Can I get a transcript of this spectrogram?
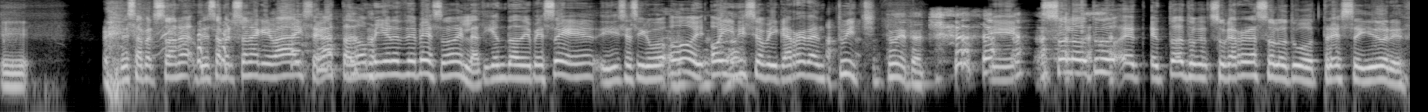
Eh, De esa persona, de esa persona que va y se gasta dos millones de pesos en la tienda de PC y dice así como, hoy, hoy inicio mi carrera en Twitch. Twitter. Solo tuvo, en, en toda tu- su carrera solo tuvo tres seguidores.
